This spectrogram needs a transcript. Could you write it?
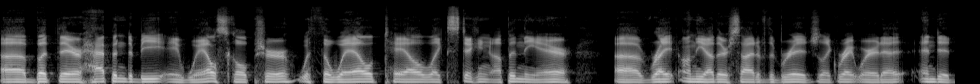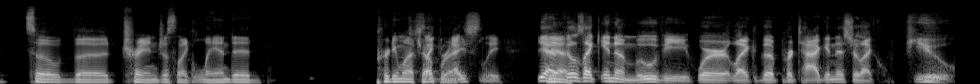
Uh, but there happened to be a whale sculpture with the whale tail like sticking up in the air, uh, right on the other side of the bridge, like right where it ended. So the train just like landed pretty much It's like nicely. Yeah, Yeah. it feels like in a movie where like the protagonists are like phew.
